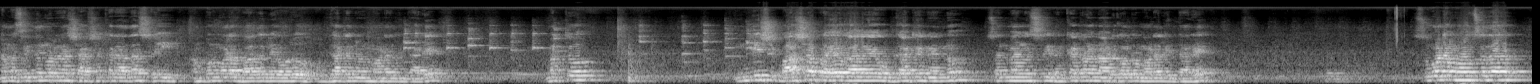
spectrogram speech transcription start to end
ನಮ್ಮ ಸಿಂಧನೂರಿನ ಶಾಸಕರಾದ ಶ್ರೀ ಹಂಪನವಾಡ ಬಾದಲಿ ಅವರು ಉದ್ಘಾಟನೆ ಮಾಡಲಿದ್ದಾರೆ. ಮತ್ತು ಇಂಗ್ಲಿಷ್ ಭಾಷಾ ಪ್ರಯೋಗಾಲಯ ಉದ್ಘಾಟನೆಯನ್ನು ಸನ್ಮಾನ್ಯ ಶ್ರೀ ವೆಂಕಟರಾವ್ ನಾಡಗೌಡರು ಮಾಡಲಿದ್ದಾರೆ. ಸುವರ್ಣ ಮಹೋತ್ಸವದ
